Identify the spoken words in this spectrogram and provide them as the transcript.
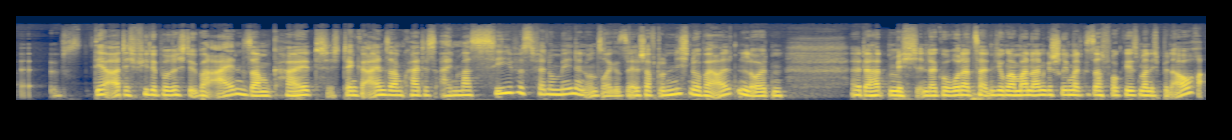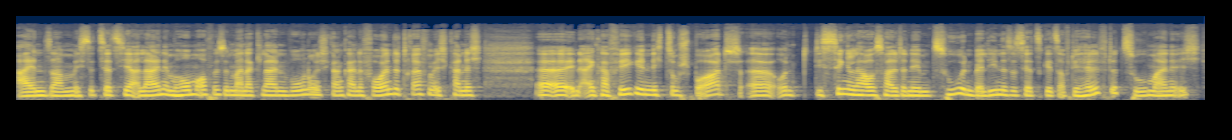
derartig viele Berichte über Einsamkeit. Ich denke, Einsamkeit ist ein massives Phänomen in unserer Gesellschaft und nicht nur bei alten Leuten. Äh, da hat mich in der Corona-Zeit ein junger Mann angeschrieben, hat gesagt, Frau Giesmann, ich bin auch einsam. Ich sitze jetzt hier alleine im Homeoffice in meiner kleinen Wohnung. Ich kann keine Freunde treffen. Ich kann nicht äh, in ein Café gehen, nicht zum Sport. Äh, und die Single-Haushalte nehmen zu. In Berlin ist es jetzt, geht's auf die Hälfte zu, meine ich.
